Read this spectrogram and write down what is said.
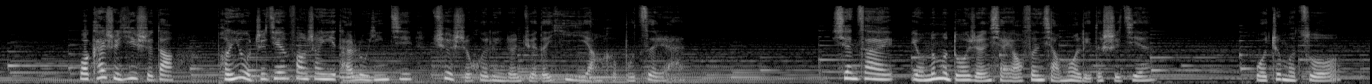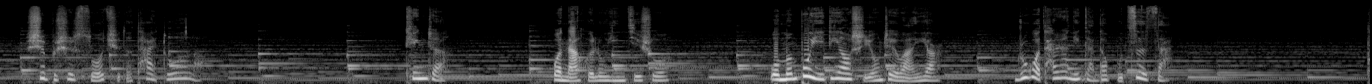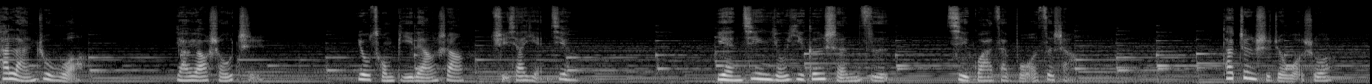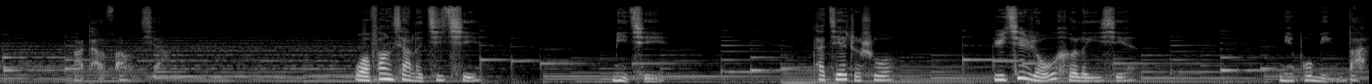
我开始意识到，朋友之间放上一台录音机，确实会令人觉得异样和不自然。现在有那么多人想要分享莫里的时间。我这么做，是不是索取的太多了？听着，我拿回录音机说：“我们不一定要使用这玩意儿，如果它让你感到不自在。”他拦住我，摇摇手指，又从鼻梁上取下眼镜。眼镜由一根绳子系挂在脖子上。他正视着我说。把它放下。我放下了机器，米奇。他接着说，语气柔和了一些。你不明白。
